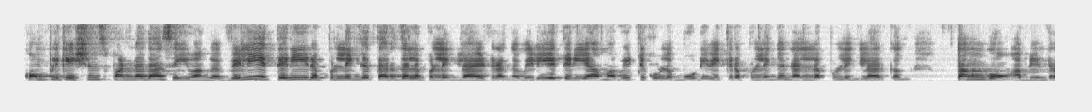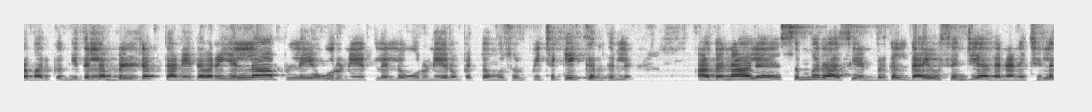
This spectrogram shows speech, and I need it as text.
காம்ப்ளிகேஷன்ஸ் பண்ணதான் செய்வாங்க. வெளியே தெரியிற பிள்ளைங்க தருதல பிள்ளைங்களா ஆயிடுறாங்க வெளியே தெரியாம வீட்டுக்குள்ள மூடி வைக்கிற பிள்ளைங்க நல்ல பிள்ளைங்களா இருக்காங்க. தங்கம் அப்படின்ற மாதிரி இருக்காங்க. இதெல்லாம் பில்டப் தானே தவிர எல்லா பிள்ளையும் ஒரு நேரத்துல இல்ல ஒரு நேரம் பெத்தவங்க சொல் பேச்ச கேட்கறது இல்ல அதனால சிம்ம ராசி அன்பர்கள் தயவு செஞ்சு அதை நினைச்சல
